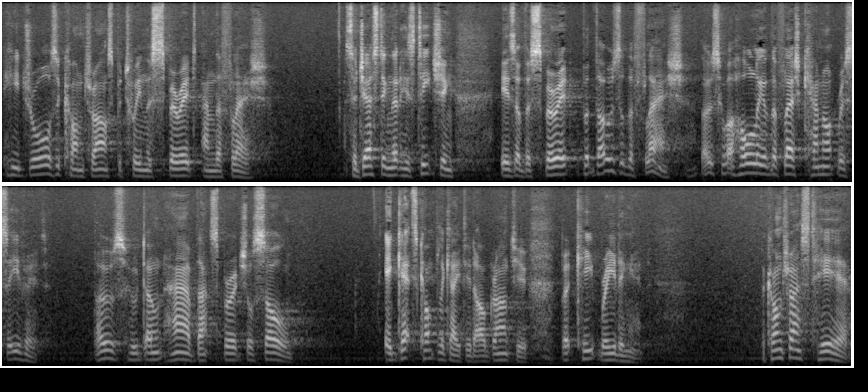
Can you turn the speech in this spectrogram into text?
he draws a contrast between the spirit and the flesh, suggesting that his teaching is of the spirit, but those of the flesh, those who are wholly of the flesh, cannot receive it. Those who don't have that spiritual soul. It gets complicated, I'll grant you, but keep reading it. The contrast here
